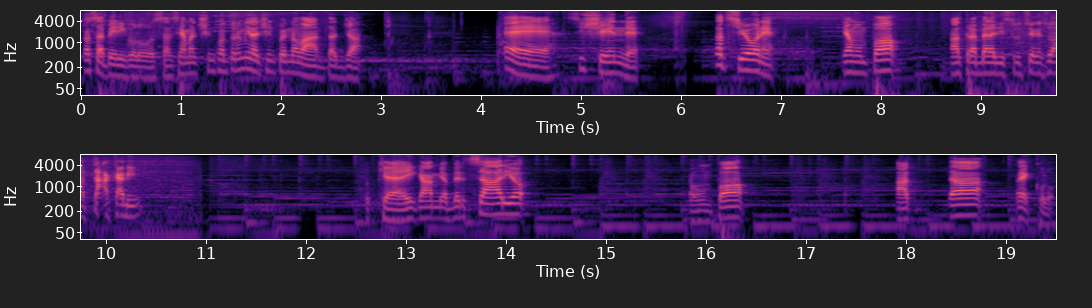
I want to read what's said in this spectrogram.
cosa pericolosa. Siamo al 51.590 già. Eh, si scende. Stazione. Vediamo un po'. Altra bella distruzione su attaccami. Ok, cambia avversario. Vediamo un po'. Atta... Eccolo.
